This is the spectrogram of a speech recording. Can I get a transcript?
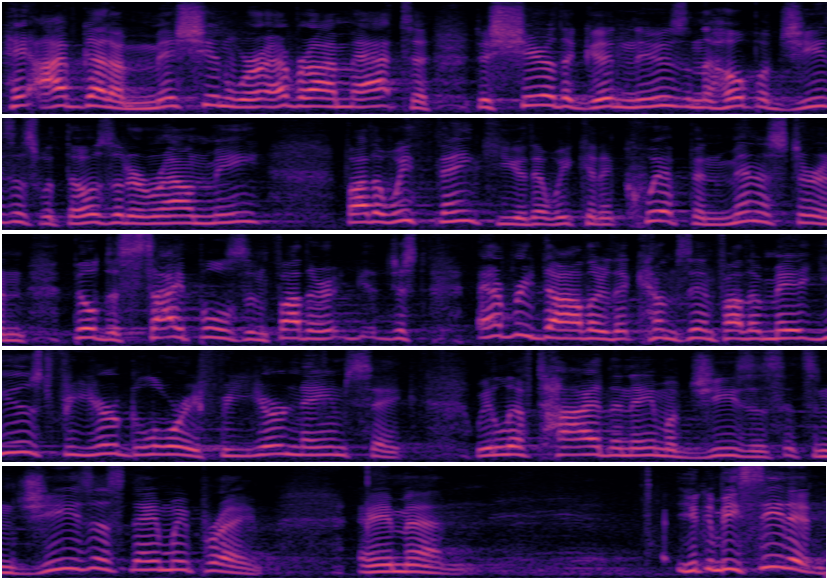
hey, I've got a mission wherever I'm at to, to share the good news and the hope of Jesus with those that are around me. Father, we thank you that we can equip and minister and build disciples. And Father, just every dollar that comes in, Father, may it used for your glory, for your name's sake. We lift high the name of Jesus. It's in Jesus' name we pray. Amen. You can be seated.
